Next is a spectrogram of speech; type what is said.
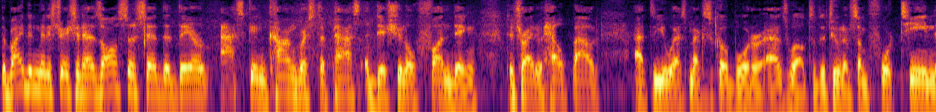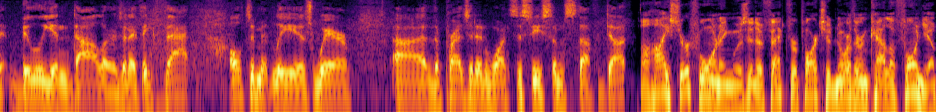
the Biden administration has also said that they are asking Congress to pass additional funding to try to help out at the U.S. Mexico border as well, to the tune of some $14 billion. And I think that ultimately is where uh, the president wants to see some stuff done. A high surf warning was in effect for parts of Northern California.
